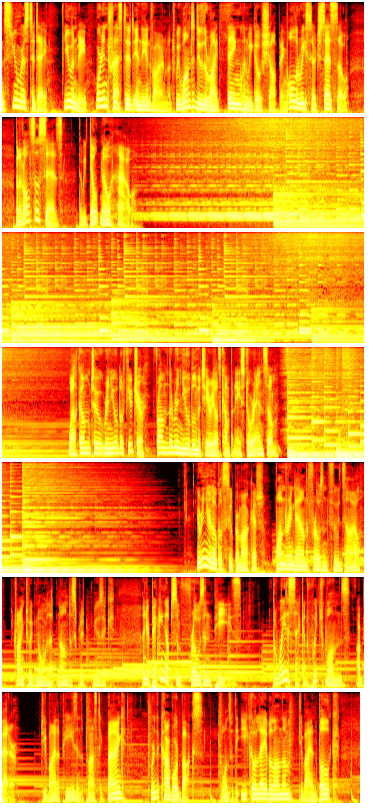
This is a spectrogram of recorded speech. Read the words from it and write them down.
Consumers today, you and me, we're interested in the environment. We want to do the right thing when we go shopping. All the research says so. But it also says that we don't know how. Welcome to Renewable Future from the renewable materials company Stora Enso. You're in your local supermarket, wandering down the frozen foods aisle, trying to ignore that nondescript music, and you're picking up some frozen peas. But wait a second, which ones are better? Do you buy the peas in the plastic bag or in the cardboard box? The ones with the eco label on them? Do you buy in bulk?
